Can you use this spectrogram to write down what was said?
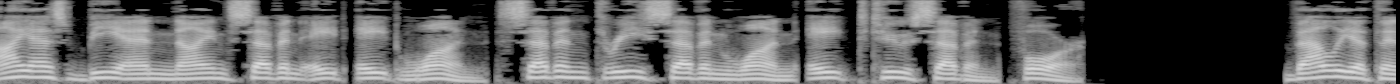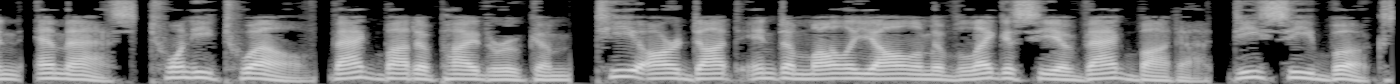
ISBN 978-81-7371-827-4. Valiathan, M.S. 2012, Vagbhatapaithrukam, tr. Into Malayalam of Legacy of Vagbhata, DC Books,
